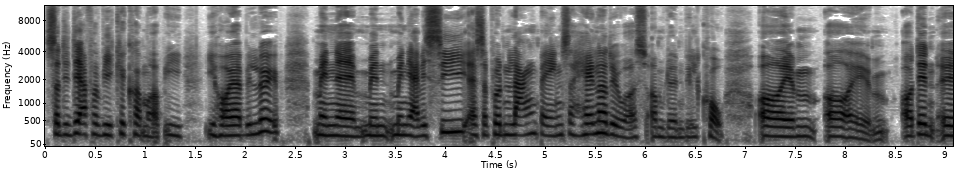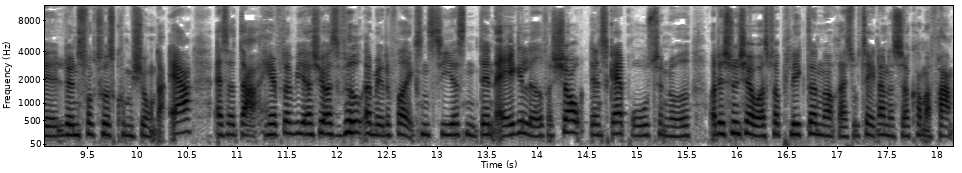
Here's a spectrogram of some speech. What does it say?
Så det er derfor, vi ikke kan komme op i, i højere beløb. Men, øh, men, men jeg vil sige, altså på den lange bane, så handler det jo også om lønvilkår. Og, øhm, og, øhm, og den øh, lønstrukturskommission, der er, altså der hæfter vi os jo også ved, at Mette Frederiksen siger, sådan, den er ikke lavet for sjov, den skal bruges til noget. Og det synes jeg jo også forpligter, når resultaterne så kommer frem,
